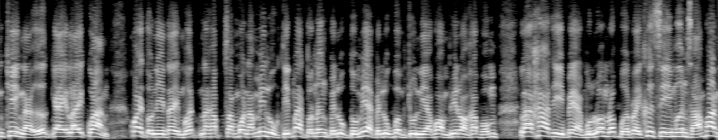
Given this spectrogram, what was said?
ำคิ้งหน้าเอิกใหญ่ไหล่กว้างควายตัวนี้ได้หมดนะครับซัมบ่นำมีลูกติดมาตัวหนึงเป็นลูกตัวเมียเป็นลูกเบิ่มจูเนียร์พร้อมพี่น้องครับผมราคาที่แม่บุญร่วมเราเปิดไว้คือสามพัน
